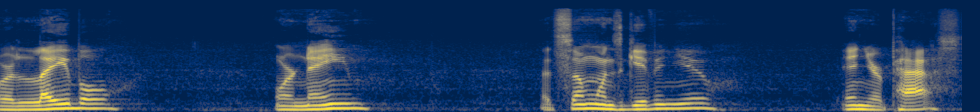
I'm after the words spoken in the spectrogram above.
or label or name that someone's given you in your past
